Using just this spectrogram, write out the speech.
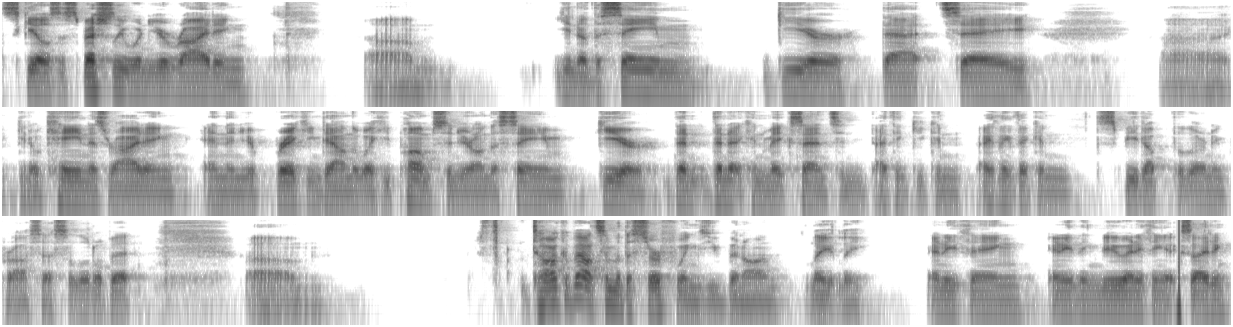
skills especially when you're riding um, you know the same gear that say uh, you know Kane is riding and then you're breaking down the way he pumps and you're on the same gear then then it can make sense and I think you can I think that can speed up the learning process a little bit. Um, talk about some of the surf wings you've been on lately. Anything anything new anything exciting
